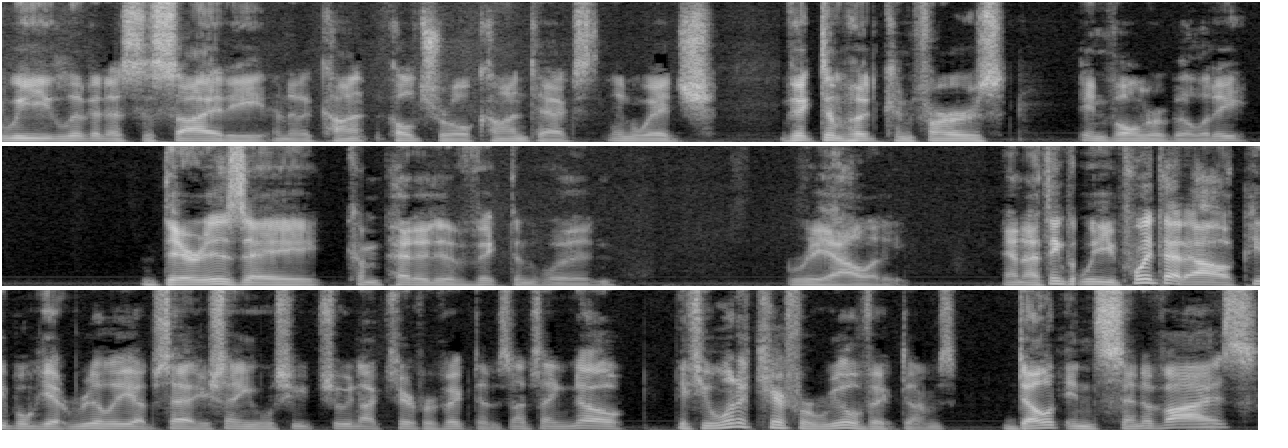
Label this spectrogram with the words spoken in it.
We live in a society and in a con- cultural context in which victimhood confers invulnerability. There is a competitive victimhood reality. And I think when you point that out, people get really upset. You're saying, well, should, should we not care for victims? And I'm saying, no, if you want to care for real victims, don't incentivize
